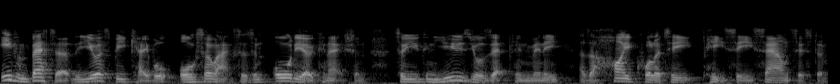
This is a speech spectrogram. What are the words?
Even better, the USB cable also acts as an audio connection, so you can use your Zeppelin Mini as a high quality PC sound system,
